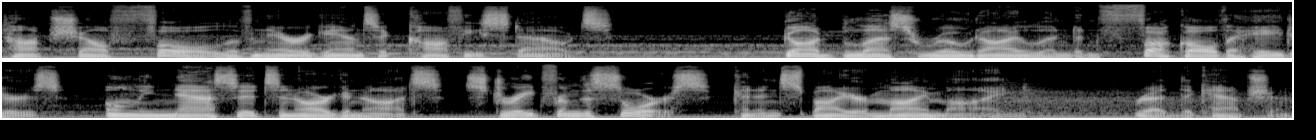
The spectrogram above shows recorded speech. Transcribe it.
top shelf full of Narragansett coffee stouts. God bless Rhode Island and fuck all the haters. Only Nassets and Argonauts, straight from the source, can inspire my mind, read the caption.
